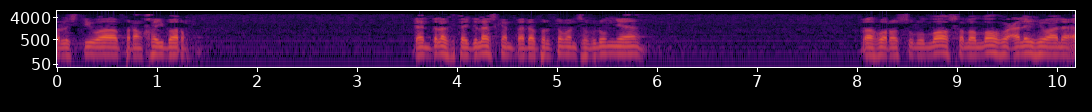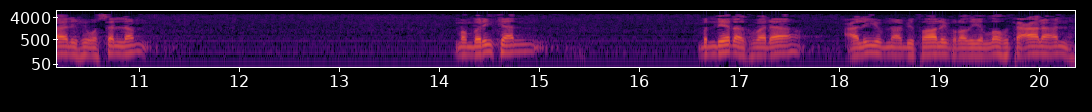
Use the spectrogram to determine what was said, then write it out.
peristiwa perang Khaybar. Dan telah kita jelaskan pada pertemuan sebelumnya bahawa Rasulullah sallallahu alaihi wasallam memberikan bendera kepada Ali bin Abi Thalib radhiyallahu taala anhu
